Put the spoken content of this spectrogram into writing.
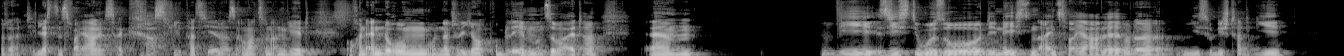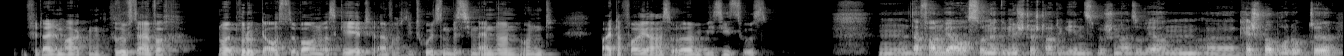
oder die letzten zwei Jahre ist ja krass viel passiert, was Amazon angeht, auch in Änderungen und natürlich auch Problemen und so weiter. Ähm, wie siehst du so die nächsten ein, zwei Jahre oder wie ist so die Strategie für deine Marken? Versuchst du einfach neue Produkte auszubauen, was geht, einfach die Tools ein bisschen ändern und weiter Vollgas oder wie siehst du es? Hm, da fahren wir auch so eine gemischte Strategie inzwischen. Also wir haben äh, Cashflow-Produkte,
